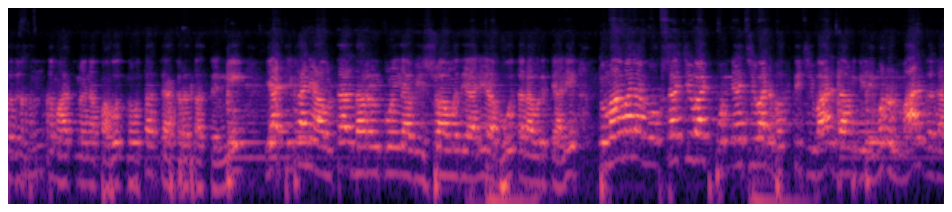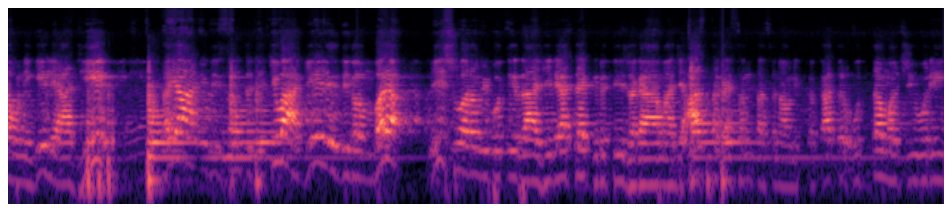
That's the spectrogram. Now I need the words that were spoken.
साधू संत महात्म्यांना पाहत नव्हता. त्याकरता त्यांनी या ठिकाणी अवतार धारण करून या विश्वामध्ये आली या भूतलावरती आली. तुम्हा मला मोक्षाची वाट पुण्याची वाट भक्तीची वाट जाऊन गेली म्हणून मार्ग जाऊन गेले आधी. दया आणि दिसंतती किंवा गेले दिगंबर ईश्वर विभूती राहिल्या त्या कीर्ती जगा. माझे आज सगळ्या काही संतांचं नाव निघतं. का तर उत्तम जीवरी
